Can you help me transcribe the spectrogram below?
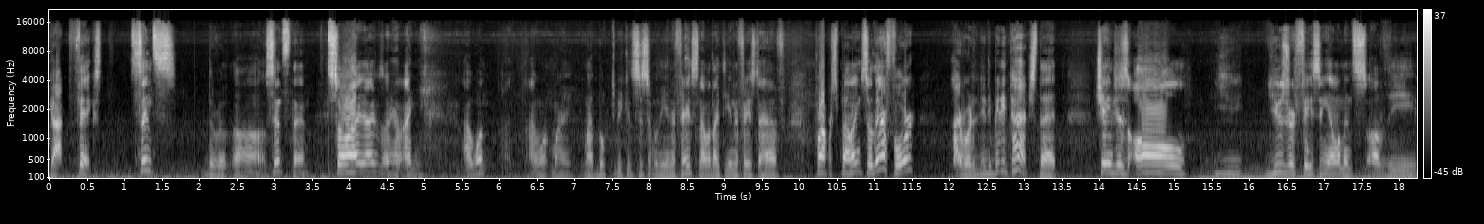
got fixed since the uh, since then. So I, I I, I want I want my my book to be consistent with the interface, and I would like the interface to have proper spelling. So therefore, I wrote a nitty bitty patch that changes all user facing elements of the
